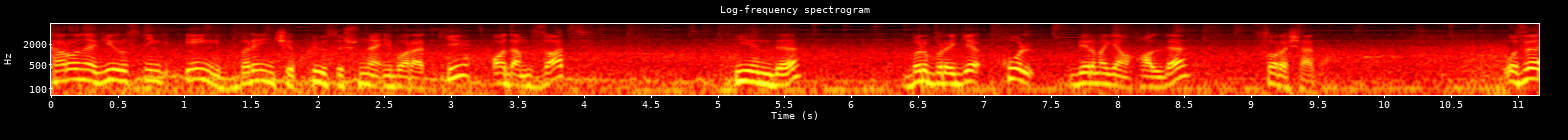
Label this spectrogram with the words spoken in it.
Koronavirusning eng birinchi plyusi shundan iboratki odamzod endi bir biriga qo'l bermagan holda so'rashadi. O'zi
